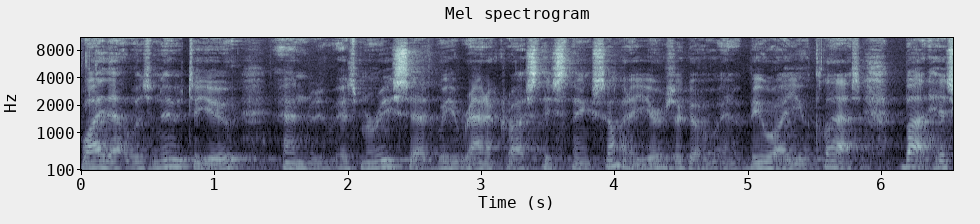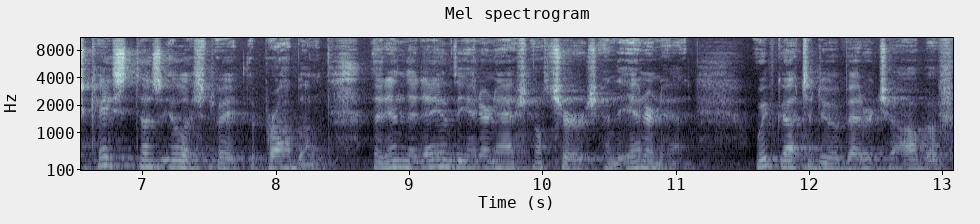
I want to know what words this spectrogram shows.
why that was new to you. And as Marie said, we ran across these things so many years ago in a BYU class. But his case does illustrate the problem that in the day of the international church and the internet, We've got to do a better job of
